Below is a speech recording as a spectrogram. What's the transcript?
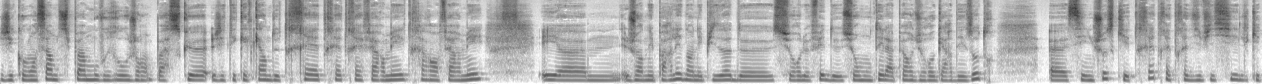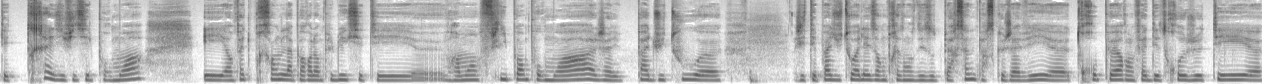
J'ai commencé un petit peu à m'ouvrir aux gens parce que j'étais quelqu'un de très très très fermé, très renfermé et euh, j'en ai parlé dans l'épisode sur le fait de surmonter la peur du regard des autres. c'est une chose qui est très très très difficile, qui était très très difficile pour moi. Et en fait, prendre la parole en public, c'était euh, vraiment flippant pour moi. J'avais pas du tout, euh, j'étais pas du tout à l'aise en présence des autres personnes parce que j'avais euh, trop peur en fait d'être rejetée.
